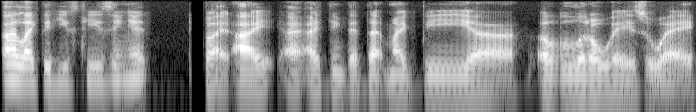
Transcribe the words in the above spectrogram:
I like that he's teasing it, but I I think that that might be uh, a little ways away.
